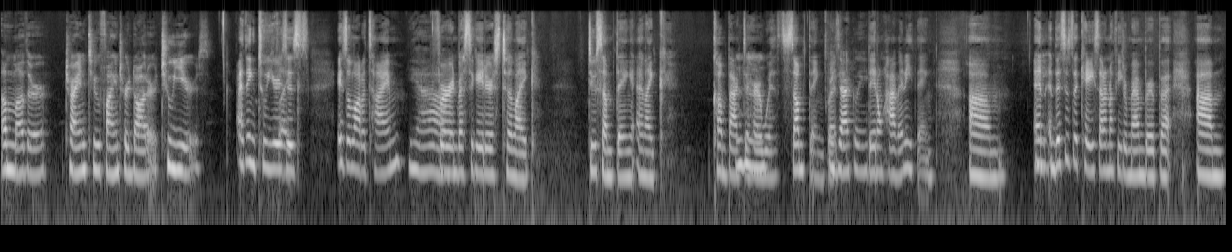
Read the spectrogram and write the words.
a mother trying to find her daughter. Two years. I think two years like- is is a lot of time Yeah. for investigators to like do something and like come back to her with something, but Exactly. they don't have anything. Um, and, and this is the case. I don't know if you remember, but um,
